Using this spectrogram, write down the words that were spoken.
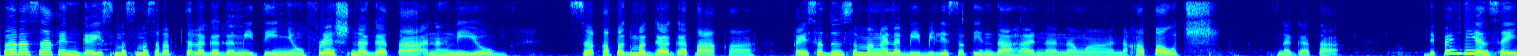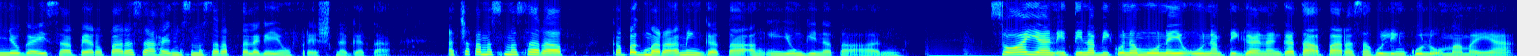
Para sa akin guys, mas masarap talaga gamitin yung fresh na gata ng niyog sa kapag maggagata ka kaysa dun sa mga nabibili sa tindahan na ng mga naka-pouch na gata. Depende yan sa inyo guys ha, pero para sa akin mas masarap talaga yung fresh na gata. At saka mas masarap kapag maraming gata ang inyong ginataan. So ayan, itinabi ko na muna yung unang piga ng gata para sa huling kulo mamaya.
